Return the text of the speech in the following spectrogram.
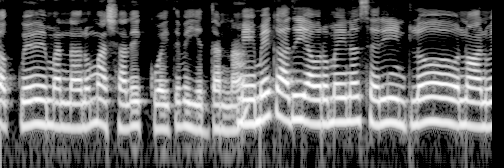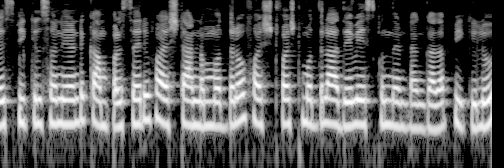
తక్కువే వేయమన్నాను. మసాలా ఎక్కువ అయితే వేయొద్దన్నా. మేమే కాదు ఎవరమైనా సరే ఇంట్లో నాన్ వెజ్ పికిల్స్ అని అంటే కంపల్సరీ ఫస్ట్ అన్నం ముద్దలో ఫస్ట్ ఫస్ట్ ముద్దలో అదే వేసుకుని తింటాం కదా పికిలు.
